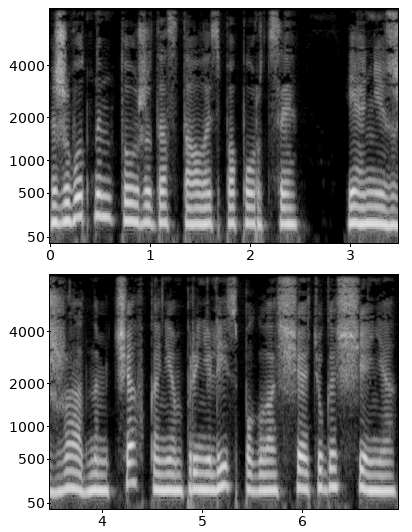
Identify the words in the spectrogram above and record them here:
Животным тоже досталось по порции, и они с жадным чавканием принялись поглощать угощения.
